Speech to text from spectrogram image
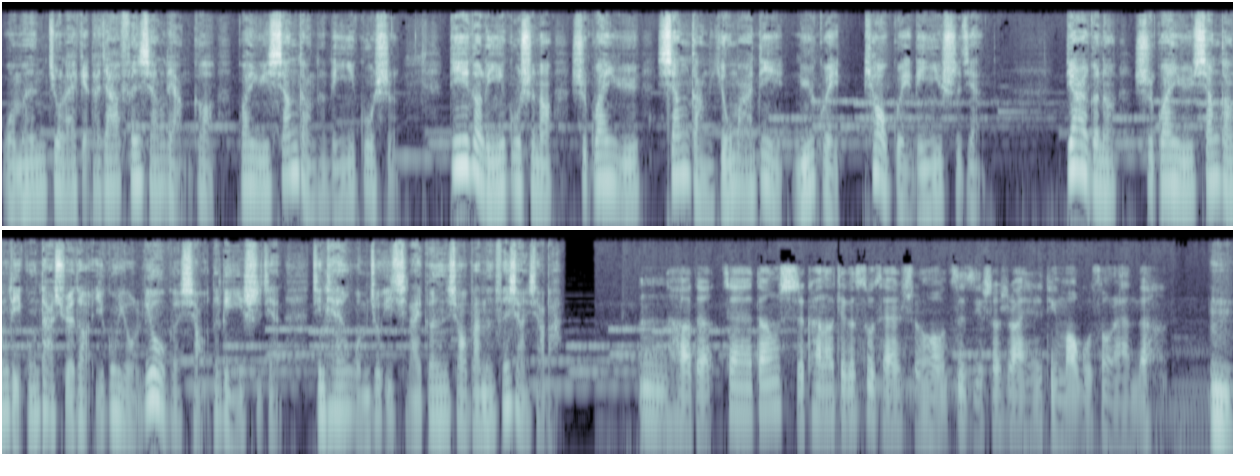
我们就来给大家分享两个关于香港的灵异故事。第一个灵异故事呢，是关于香港油麻地女鬼跳轨灵异事件；第二个呢，是关于香港理工大学的，一共有六个小的灵异事件。今天我们就一起来跟小伙伴们分享一下吧。嗯，好的。在当时看到这个素材的时候，自己说实话也是挺毛骨悚然的。嗯，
